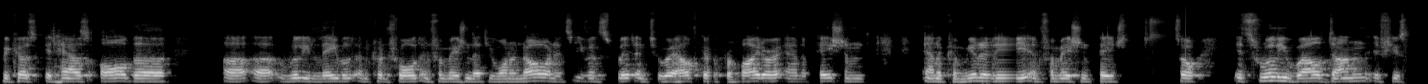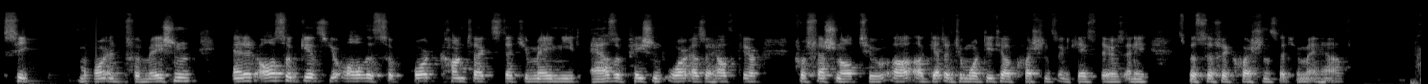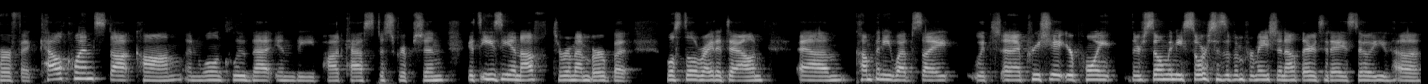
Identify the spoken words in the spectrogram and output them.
because it has all the uh, uh, really labeled and controlled information that you want to know. And it's even split into a healthcare provider and a patient and a community information page. So it's really well done if you seek more information. And it also gives you all the support contacts that you may need as a patient or as a healthcare professional to uh, uh, get into more detailed questions in case there's any specific questions that you may have. Perfect. Calquence.com, and we'll include that in the podcast description. It's easy enough to remember, but we'll still write it down. Um, company website, which, and I appreciate your point. There's so many sources of information out there today. So you uh,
